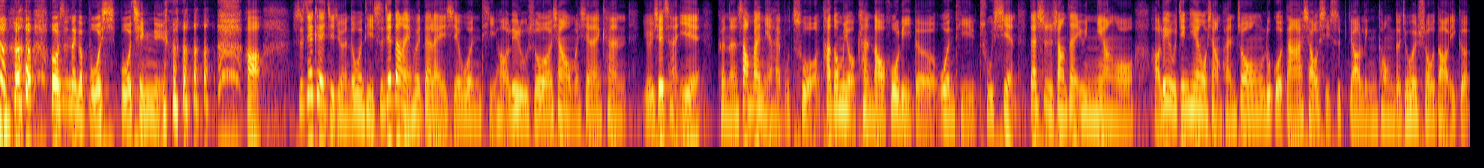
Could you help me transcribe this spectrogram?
或者是那个薄薄情女，好。时间可以解决很多问题，时间当然也会带来一些问题哈。例如说，像我们现在看有一些产业，可能上半年还不错，它都没有看到获利的问题出现，但事实上在酝酿哦。好，例如今天我想盘中，如果大家消息是比较灵通的，就会收到一个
